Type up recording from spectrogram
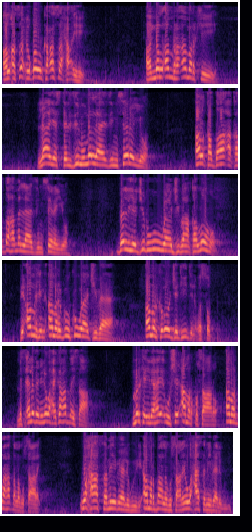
Alasaxu qowlka asaxa ihi ana alamra amarkii laa yastalzimu ma laasimsanayo alqadaa'a qadaha ma laasimsanayo bal yejibu wuu qaluhu biamrin amar buu ku waajibaa amarka oo jadiidin cusub mas'aladanina waxay ka hadlaysaa marka ilaahay uu shay amar ku saaro amar baa hadda lagu saaray waxaa samee baa lagu yidhi amar baa lagu saaray oo waxaa samee baa lagu yidhi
